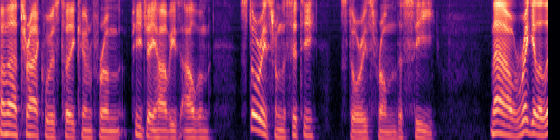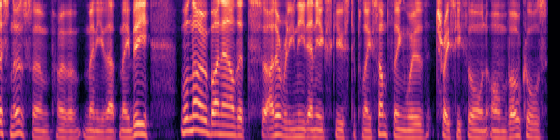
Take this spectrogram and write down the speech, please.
And that track was taken from PJ Harvey's album Stories from the City, Stories from the Sea. Now, regular listeners, um, however many that may be, will know by now that I don't really need any excuse to play something with Tracey Thorn on vocals.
